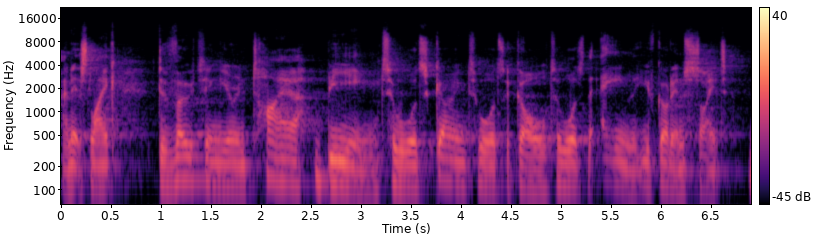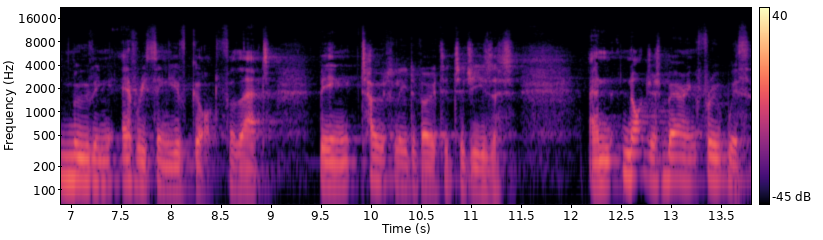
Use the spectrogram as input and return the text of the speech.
And it's like devoting your entire being towards going towards a goal, towards the aim that you've got in sight, moving everything you've got for that, being totally devoted to Jesus. And not just bearing fruit with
